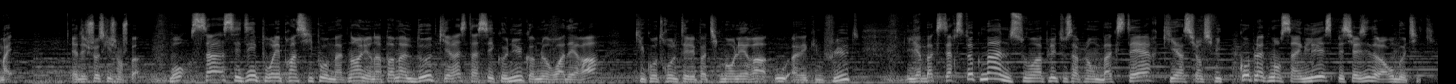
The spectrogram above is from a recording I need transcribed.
Ouais, il y a des choses qui changent pas. Bon, ça c'était pour les principaux. Maintenant, il y en a pas mal d'autres qui restent assez connus, comme le roi des rats, qui contrôle télépathiquement les rats ou avec une flûte. Il y a Baxter Stockman, souvent appelé tout simplement Baxter, qui est un scientifique complètement cinglé, spécialisé dans la robotique.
